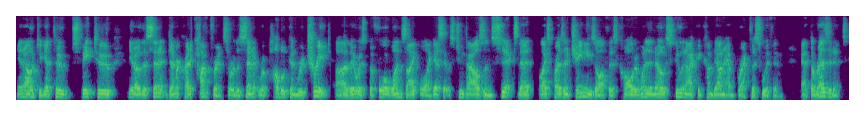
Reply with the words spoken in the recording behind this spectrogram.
you know, to get to speak to you know, the Senate Democratic Conference or the Senate Republican Retreat. Uh, there was before one cycle, I guess it was 2006, that Vice President Cheney's office called and wanted to know if Stu and I could come down and have breakfast with him at the residence.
